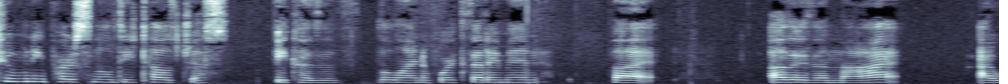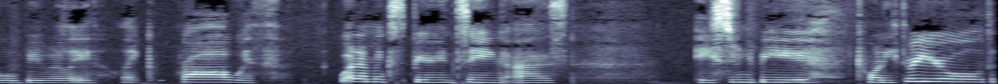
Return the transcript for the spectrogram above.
too many personal details just because of the line of work that I'm in, but other than that, I will be really like raw with what I'm experiencing as a soon to be 23 year old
